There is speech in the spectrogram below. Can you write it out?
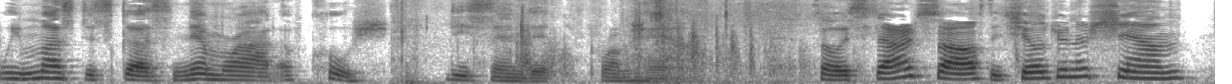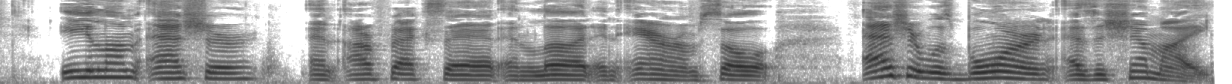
we must discuss Nimrod of Cush, descended from Ham. So it starts off the children of Shem, Elam, Asher, and Arphaxad and Lud and Aram. So Asher was born as a Shemite.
